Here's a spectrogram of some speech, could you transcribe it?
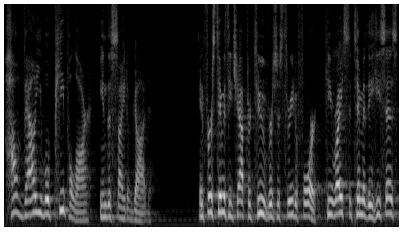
how valuable people are in the sight of God. In 1 Timothy chapter 2 verses 3 to 4, he writes to Timothy, he says,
